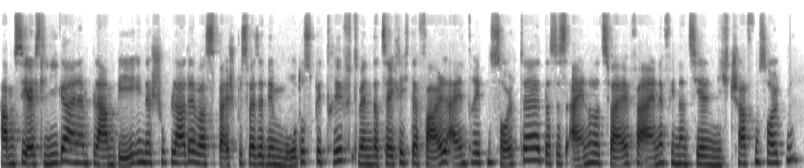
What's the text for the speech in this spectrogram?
Haben Sie als Liga einen Plan B in der Schublade, was beispielsweise den Modus betrifft, wenn tatsächlich der Fall eintreten sollte, dass es ein oder zwei Vereine finanziell nicht schaffen sollten?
